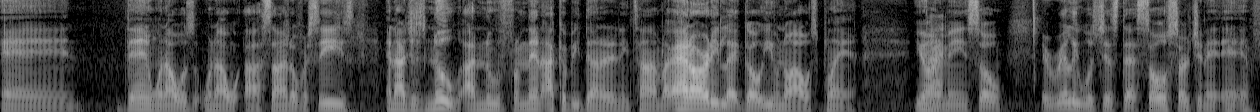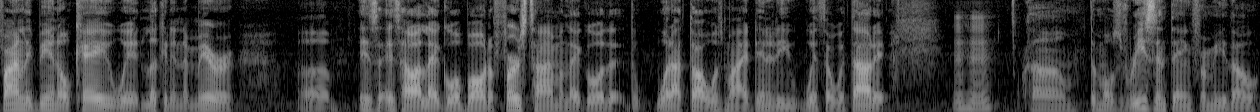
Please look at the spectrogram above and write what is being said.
and then when I was when I, I signed overseas, and I just knew I knew from then I could be done at any time. Like I had already let go, even though I was playing. You know right. what I mean? So it really was just that soul searching and, and finally being okay with looking in the mirror. Uh, is is how I let go of ball the first time and let go of the, the what I thought was my identity with or without it. Mm-hmm. Um, the most recent thing for me though,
